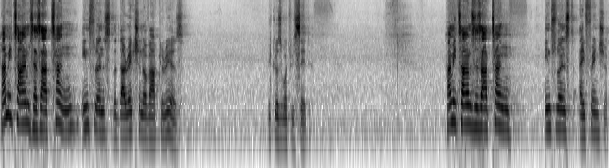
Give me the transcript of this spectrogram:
How many times has our tongue influenced the direction of our careers? Because of what we said. How many times has our tongue influenced a friendship,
